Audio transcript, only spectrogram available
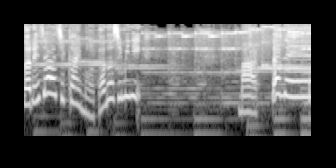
それじゃあ次回もお楽しみに。まったね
